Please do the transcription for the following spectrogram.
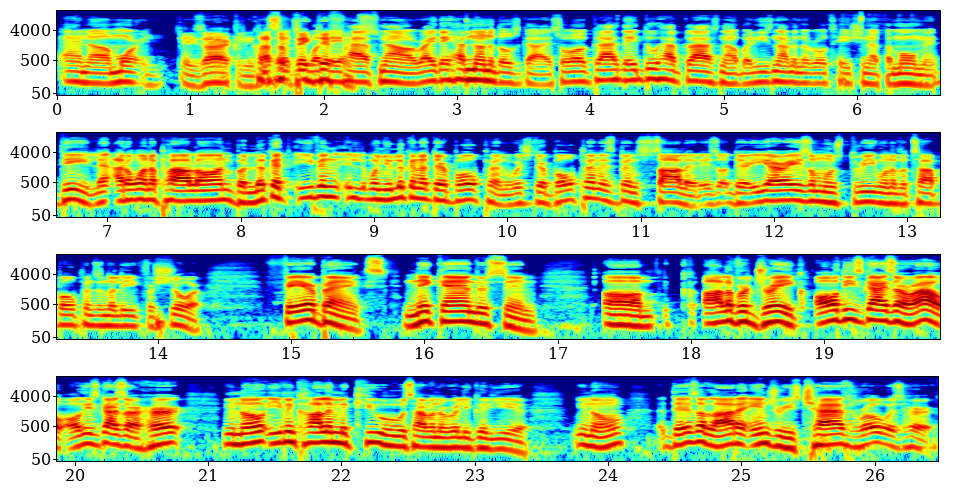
and uh, Morton. Exactly, that's a big what difference. they have now, right? They have none of those guys. So uh, Glass, they do have Glasnow, but he's not in the rotation at the moment. D, I don't want to pile on, but look at even when you're looking at their bullpen, which their bullpen has been solid. Is their ERA is almost three, one of the top bullpens in the league for sure. Fairbanks, Nick Anderson. Um, Oliver Drake. All these guys are out. All these guys are hurt. You know, even Collin McHugh, who was having a really good year. You know, there's a lot of injuries. Chaz Roe is hurt.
